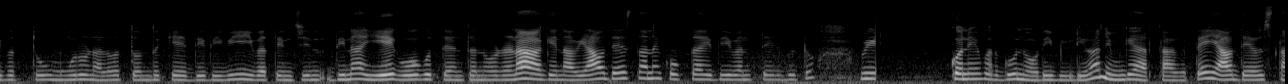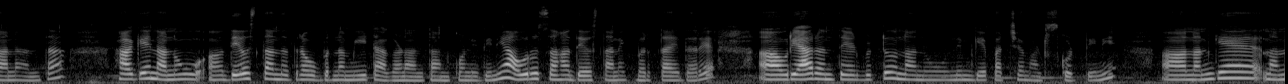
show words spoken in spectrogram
ಇವತ್ತು ಮೂರು ನಲವತ್ತೊಂದಕ್ಕೆ ಎದ್ದಿದ್ದೀವಿ. ಇವತ್ತಿನ ಜಿನ್, ದಿನ ಹೇಗೆ ಹೋಗುತ್ತೆ ಅಂತ ನೋಡೋಣ. ಹಾಗೆ ನಾವು ಯಾವ ದೇವಸ್ಥಾನಕ್ಕೆ ಹೋಗ್ತಾ ಇದ್ದೀವಿ ಅಂತ ಹೇಳ್ಬಿಟ್ಟು ವಿ ಕೊನೆವರೆಗೂ ನೋಡಿ ವಿಡಿಯೋ. ನಿಮಗೆ ಅರ್ಥ ಆಗುತ್ತೆ. ಯಾವ ದೇವಸ್ಥಾನ ಅಂತ. ಹಾಗೆ ನಾನು ದೇವಸ್ಥಾನದ ಹತ್ರ ಒಬ್ಬರನ್ನ ಮೀಟ್ ಆಗೋಣ ಅಂತ ಅಂದ್ಕೊಂಡಿದ್ದೀನಿ ಅವರು ಸಹ ದೇವಸ್ಥಾನಕ್ಕೆ ಬರ್ತಾ ಇದ್ದಾರೆ. ಅವ್ರು ಯಾರು ಅಂತ ಹೇಳ್ಬಿಟ್ಟು ನಾನು ನಿಮಗೆ ಪರಿಚಯ ಮಾಡಿಸ್ಕೊಡ್ತೀನಿ. ನನಗೆ, ನನ್ನ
